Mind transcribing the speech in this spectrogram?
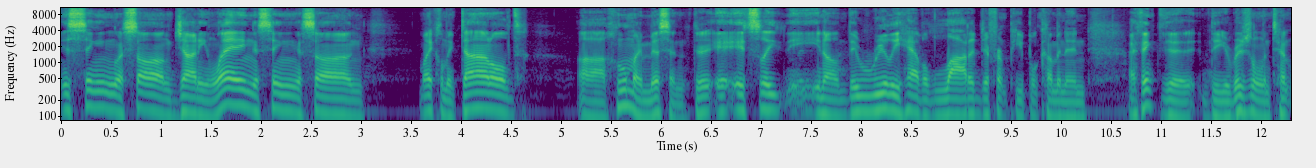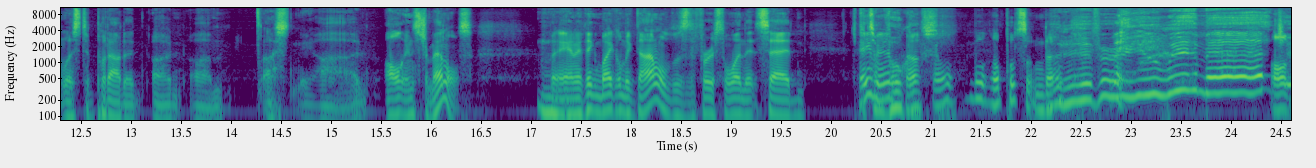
is singing a song, Jonny Lang is singing a song, Michael McDonald. Uh, who am I missing? There, i- it's like you know they really have a lot of different people coming in. I think the the original intent was to put out a, a, um, a uh, all instrumentals. Mm. But, and I think Michael McDonald was the first one that said, "Hey some man, vocals. I'll, I'll, I'll put something down." Whatever you imagine. old,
